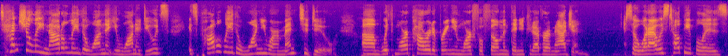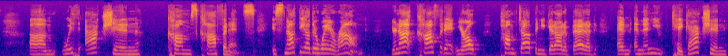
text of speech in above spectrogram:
potentially not only the one that you want to do it's it's probably the one you are meant to do um, with more power to bring you more fulfillment than you could ever imagine. So what i always tell people is um, with action comes confidence. It's not the other way around. You're not confident and you're all pumped up and you get out of bed and and then you take action.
